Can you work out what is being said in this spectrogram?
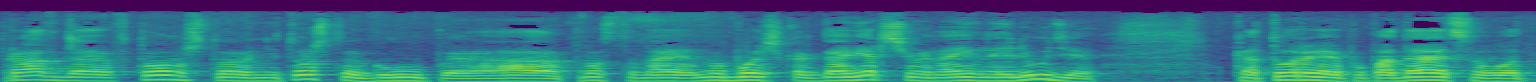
правда в том, что не то, что глупые, а просто мы больше как доверчивые, наивные люди, которые попадаются вот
